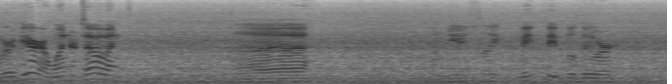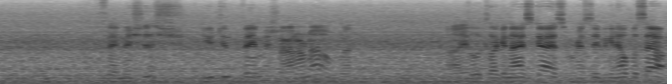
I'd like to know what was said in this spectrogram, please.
we're here at Winder Towing. Uh, usually meet people who are famous-ish, YouTube famous, I don't know, but uh, he looks like a nice guy, so we're gonna see if he can help us out.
